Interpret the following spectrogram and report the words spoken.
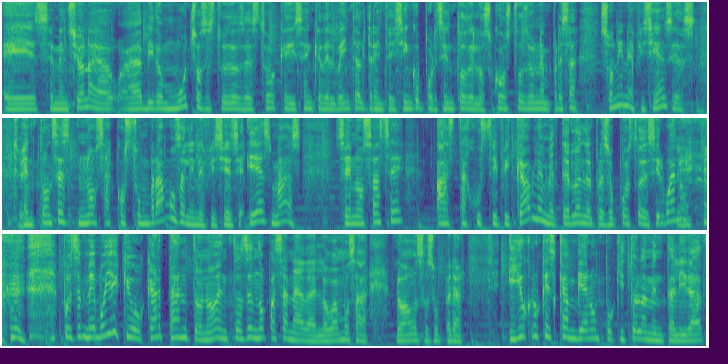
Eh, se menciona, ha habido muchos estudios de esto que dicen que del 20 al 35% de los costos de una empresa son ineficiencias. Entonces nos acostumbramos a la ineficiencia. Y es más, se nos hace hasta justificable meterlo en el presupuesto, decir, bueno, pues me voy a equivocar tanto, ¿no? Entonces no pasa nada, lo vamos a, lo vamos a superar. Y yo creo que es cambiar un poquito la mentalidad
